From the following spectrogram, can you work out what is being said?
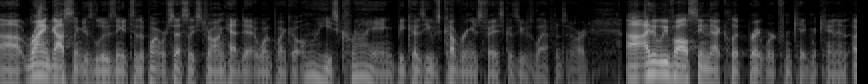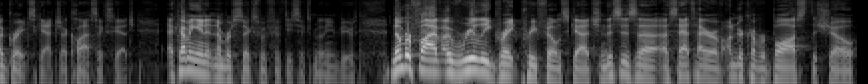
uh, Ryan Gosling is losing it to the point where Cecily Strong had to at one point go, "Oh, he's crying" because he was covering his face because he was laughing so hard. Uh, I think we've all seen that clip. Great work from Kate McKinnon. A great sketch, a classic sketch. Uh, coming in at number six with 56 million views. Number five, a really great pre-film sketch, and this is a, a satire of Undercover Boss, the show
